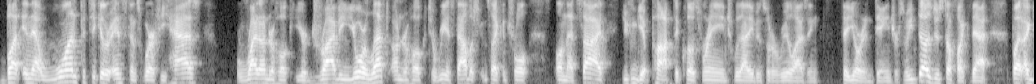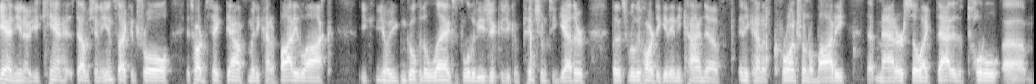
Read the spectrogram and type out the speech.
But in that one particular instance where if he has right underhook, you're driving your left underhook to reestablish inside control on that side, you can get popped at close range without even sort of realizing that you're in danger. So he does do stuff like that. But again, you know, you can't establish any inside control. It's hard to take down from any kind of body lock. You, you know you can go for the legs. It's a little bit easier because you can pinch them together, but it's really hard to get any kind of any kind of crunch on a body that matters. So like that is a total um,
